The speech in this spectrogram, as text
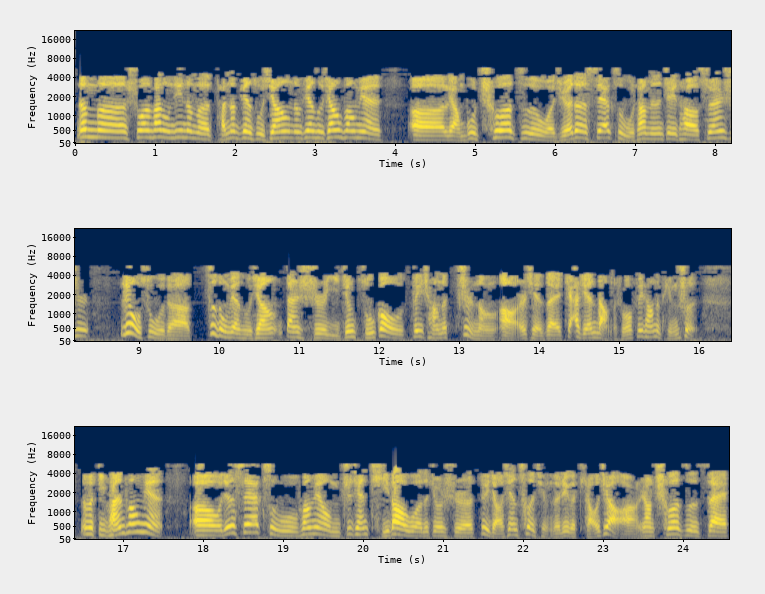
那么说完发动机，那么谈谈变速箱。那么变速箱方面，呃，两部车子，我觉得 CX 五上面的这套虽然是六速的自动变速箱，但是已经足够非常的智能啊，而且在加减档的时候非常的平顺。那么底盘方面，呃，我觉得 CX 五方面我们之前提到过的就是对角线侧倾的这个调教啊，让车子在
